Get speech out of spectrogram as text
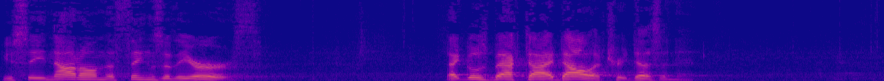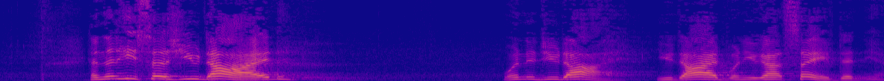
You see, not on the things of the earth. That goes back to idolatry, doesn't it? And then he says, You died. When did you die? You died when you got saved, didn't you?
